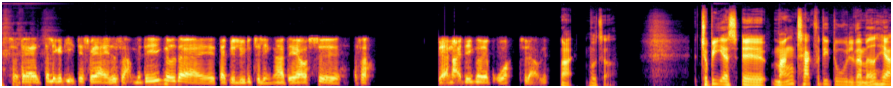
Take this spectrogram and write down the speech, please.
Så der, der ligger de desværre alle sammen. Men det er ikke noget, der, øh, der bliver lyttet til længere. Det er også, øh, altså, det er, nej, det er ikke noget, jeg bruger til daglig. Nej, modtaget. Tobias, øh, mange tak, fordi du ville være med her,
